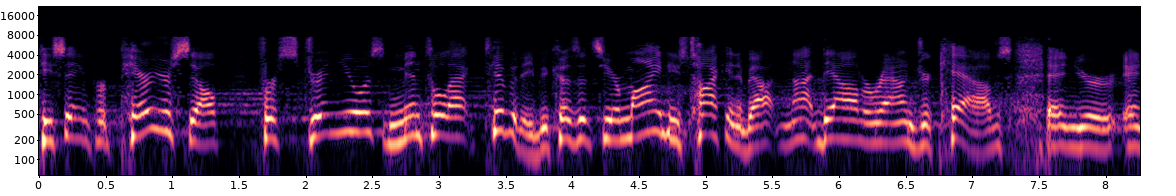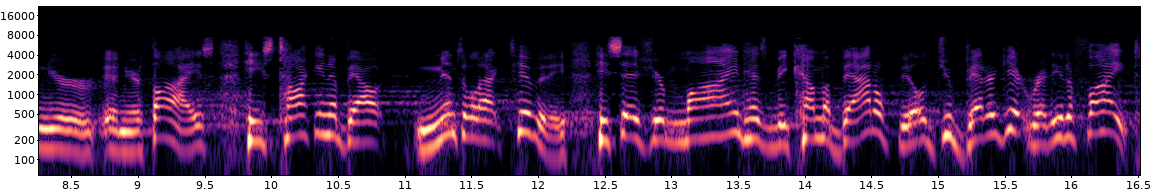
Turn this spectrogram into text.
He's saying, prepare yourself for strenuous mental activity because it's your mind he's talking about, not down around your calves and your and your and your thighs. He's talking about mental activity. He says your mind has become a battlefield. You better get ready to fight.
